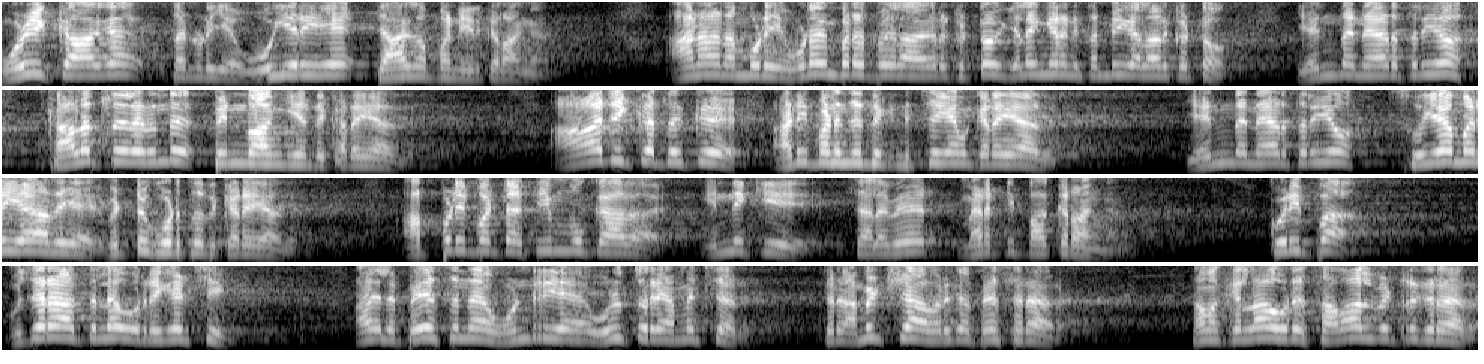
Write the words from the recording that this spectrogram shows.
மொழிக்காக தன்னுடைய உயிரையே தியாகம் பண்ணியிருக்கிறாங்க. ஆனால் நம்முடைய உடன்பிறப்புகளாக இருக்கட்டும் இளைஞரணி தம்பிகளாக இருக்கட்டும் எந்த நேரத்திலையும் களத்திலிருந்து பின்வாங்கியது கிடையாது. ஆதிக்கத்துக்கு அடிபணிஞ்சது நிச்சயம் கிடையாது. எந்த நேரத்திலையும் சுயமரியாதையை விட்டு கொடுத்தது கிடையாது. அப்படிப்பட்ட திமுகவை இன்னைக்கு சில பேர் மிரட்டி பார்க்குறாங்க. குறிப்பாக குஜராத்தில் ஒரு நிகழ்ச்சி. அதில் பேசின ஒன்றிய உள்துறை அமைச்சர் திரு அமித்ஷா அவர்கள் பேசுகிறார் நமக்கெல்லாம் ஒரு சவால் விட்டுருக்கிறார்.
